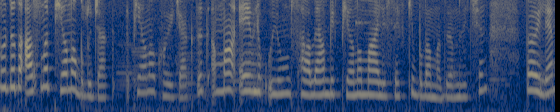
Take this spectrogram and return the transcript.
Burada da aslında piyano bulacak, piyano koyacaktık ama evle uyum sağlayan bir piyano maalesef ki bulamadığımız için böyle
